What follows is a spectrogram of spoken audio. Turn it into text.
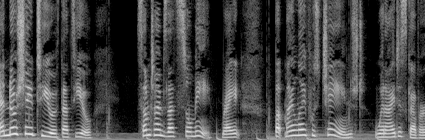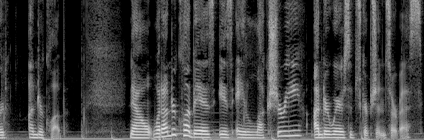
And no shade to you if that's you. Sometimes that's still me, right? But my life was changed when I discovered Underclub. Now, what Underclub is, is a luxury underwear subscription service.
